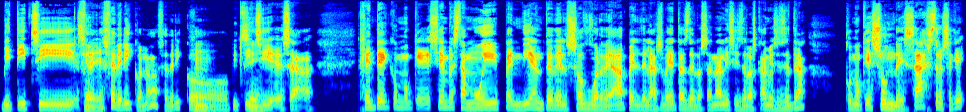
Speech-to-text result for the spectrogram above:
Vitici, es Federico, ¿no? Federico hmm, o sea, gente como que siempre está muy pendiente del software de Apple, de las betas, de los análisis, de los cambios, etcétera, como que es un desastre, o sea que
